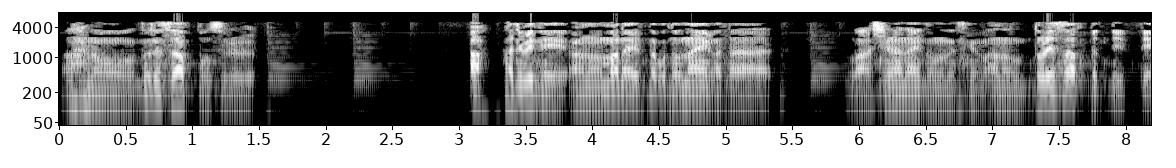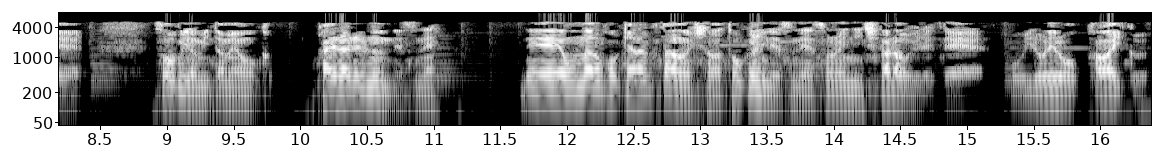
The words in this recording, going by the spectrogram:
あの、ドレスアップをする。あ、初めて、あの、まだやったことない方は知らないと思うんですけど、あの、ドレスアップって言って、装備の見た目を変えられるんですね。で、女の子キャラクターの人は特にですね、それに力を入れて、こう、いろいろ可愛く、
